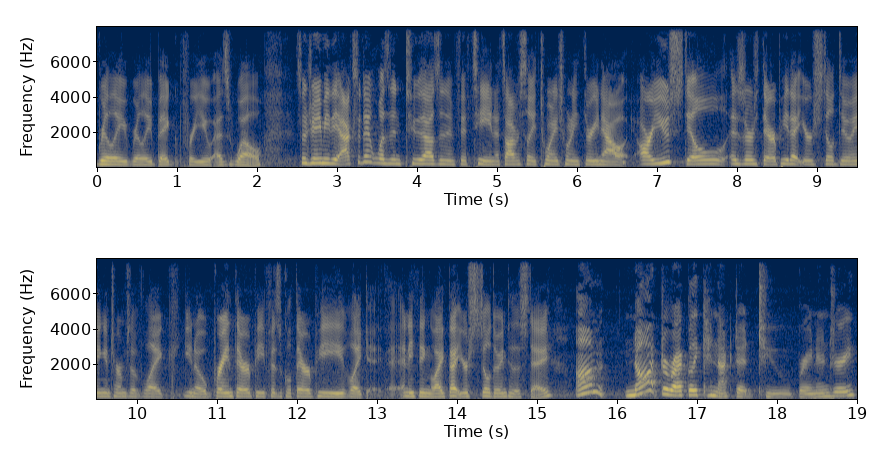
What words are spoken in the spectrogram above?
really really big for you as well so, Jamie, the accident was in 2015. It's obviously 2023 now. Are you still, is there therapy that you're still doing in terms of like, you know, brain therapy, physical therapy, like anything like that you're still doing to this day? Um, not directly connected to brain injury.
